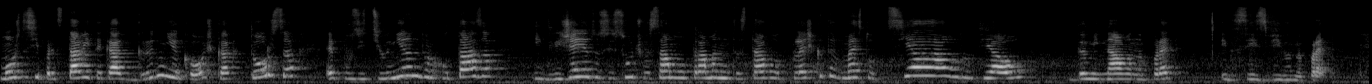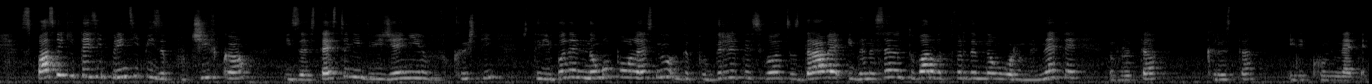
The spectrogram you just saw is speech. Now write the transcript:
Може да си представите как гръдния кош, как торса е позициониран върху таза и движението се случва само от раменната става от плешката, вместо цялото тяло да минава напред и да се извива напред. Спазвайки тези принципи за почивка и за естествени движения в къщи, ще ви бъде много по-лесно да поддържате своето здраве и да не се натоварват твърде много раменете, врата, кръста или коленете.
